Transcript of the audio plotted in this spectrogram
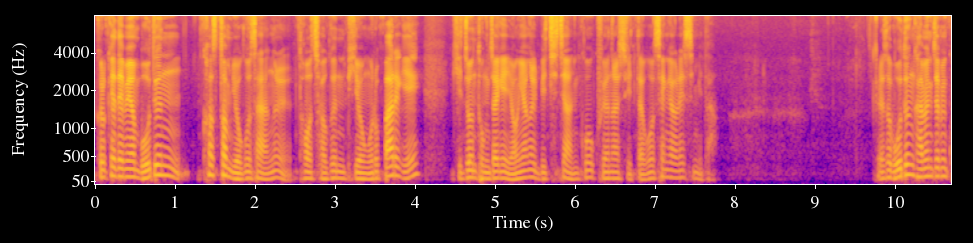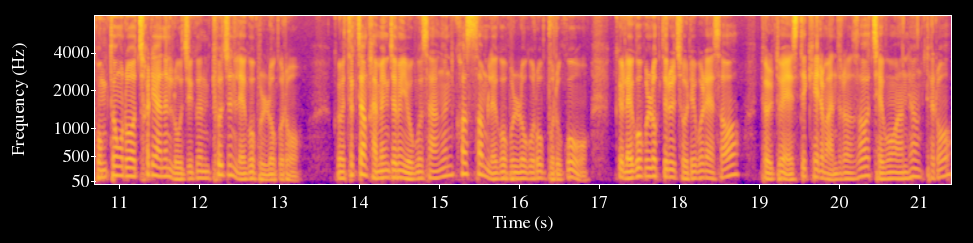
그렇게 되면 모든 커스텀 요구 사항을 더 적은 비용으로 빠르게 기존 동작에 영향을 미치지 않고 구현할 수 있다고 생각을 했습니다. 그래서 모든 가맹점이 공통으로 처리하는 로직은 표준 레고 블록으로 그리고 특정 가맹점의 요구 사항은 커스텀 레고 블록으로 부르고 그 레고 블록들을 조립을 해서 별도의 SDK를 만들어서 제공하는 형태로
